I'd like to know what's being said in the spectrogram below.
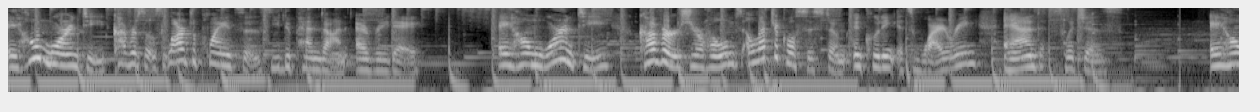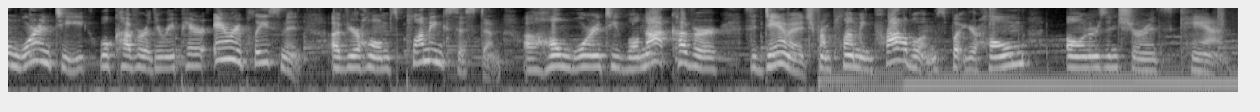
A home warranty covers those large appliances you depend on every day. A home warranty covers your home's electrical system, including its wiring and switches. A home warranty will cover the repair and replacement of your home's plumbing system. A home warranty will not cover the damage from plumbing problems, but your home owner's insurance can.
